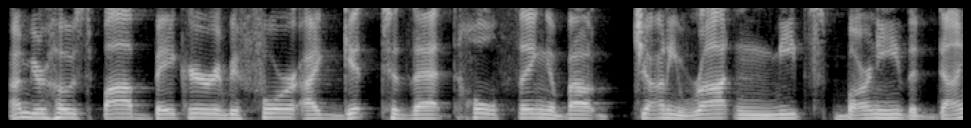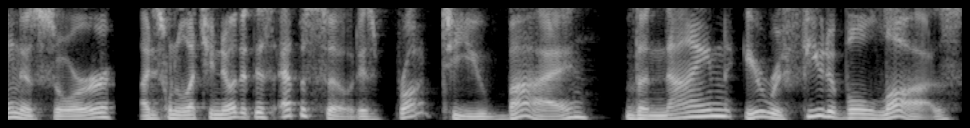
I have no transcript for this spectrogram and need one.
I'm your host, Bob Baker, and before I get to that whole thing about Johnny Rotten meets Barney the dinosaur, I just want to let you know that this episode is brought to you by the nine irrefutable laws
